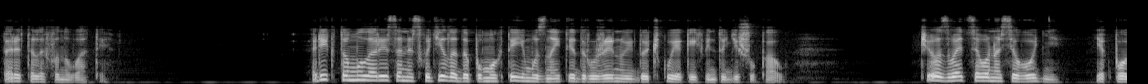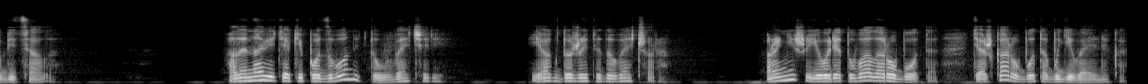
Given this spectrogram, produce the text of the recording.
перетелефонувати. Рік тому Лариса не схотіла допомогти йому знайти дружину і дочку, яких він тоді шукав. Чи озветься вона сьогодні, як пообіцяла? Але навіть як і подзвонить, то ввечері. Як дожити до вечора? Раніше його рятувала робота, тяжка робота будівельника.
